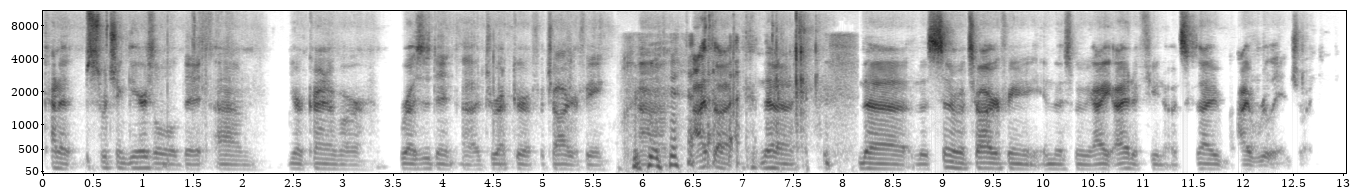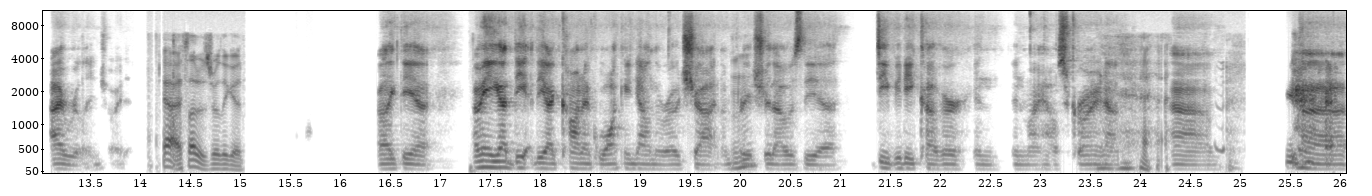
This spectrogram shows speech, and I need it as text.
kind of switching gears a little bit. Um, you're kind of our resident uh, director of photography. Um, I thought the the the cinematography in this movie, I, I had a few notes because I I really enjoyed it. I really enjoyed it. Yeah, I thought it was really good. I like the. Uh, I mean, you got the the iconic walking down the road shot. I'm pretty sure that was the uh, DVD cover in in my house growing up. Um, uh,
